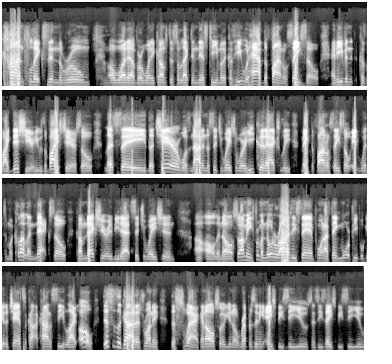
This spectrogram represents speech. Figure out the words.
conflicts in the room or mm-hmm. whatever when it comes to selecting this team, because he would have the final say so. And even because like this year, he was the vice chair, so let's say the chair was not in a situation where he could actually make the final say so it went to mcclelland next. So come next year it'd be that situation uh, all in all so i mean from a notoriety standpoint i think more people get a chance to kind of see like oh this is a guy that's running the SWAC and also you know representing hbcu since he's hbcu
